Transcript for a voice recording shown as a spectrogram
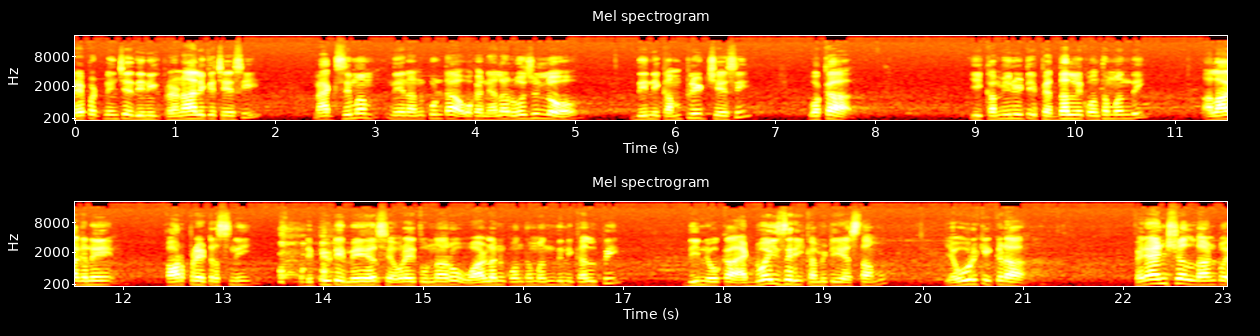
రేపటి నుంచే దీనికి ప్రణాళిక చేసి మ్యాక్సిమం నేను అనుకుంటా ఒక నెల రోజుల్లో దీన్ని కంప్లీట్ చేసి ఒక ఈ కమ్యూనిటీ పెద్దల్ని కొంతమంది అలాగనే కార్పొరేటర్స్ని డిప్యూటీ మేయర్స్ ఎవరైతే ఉన్నారో వాళ్ళని కొంతమందిని కలిపి దీన్ని ఒక అడ్వైజరీ కమిటీ వేస్తాము. ఎవరికి ఇక్కడ ఫైనాన్షియల్ దాంట్లో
